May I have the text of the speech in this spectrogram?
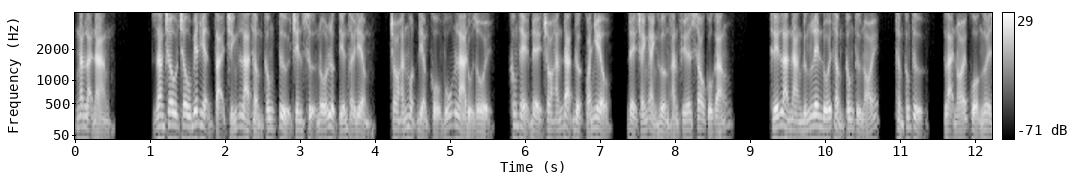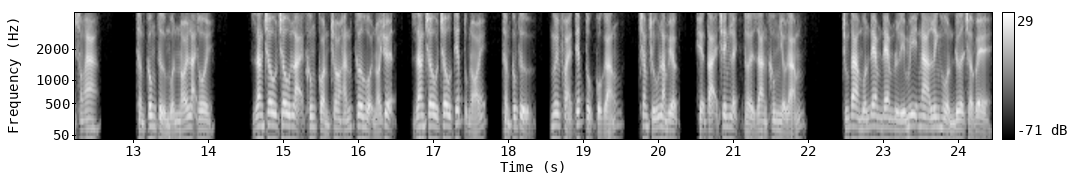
ngăn lại nàng giang châu châu biết hiện tại chính là thẩm công tử trên sự nỗ lực tiến thời điểm, cho hắn một điểm cổ vũ là đủ rồi, không thể để cho hắn đạt được quá nhiều, để tránh ảnh hưởng hắn phía sau cố gắng. Thế là nàng đứng lên đối thẩm công tử nói, thẩm công tử, lại nói của ngươi xong a. Thẩm công tử muốn nói lại thôi. Giang châu châu lại không còn cho hắn cơ hội nói chuyện. Giang châu châu tiếp tục nói, thẩm công tử, ngươi phải tiếp tục cố gắng, chăm chú làm việc, hiện tại tranh lệch thời gian không nhiều lắm. Chúng ta muốn đem đem lý mỹ nga linh hồn đưa trở về,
